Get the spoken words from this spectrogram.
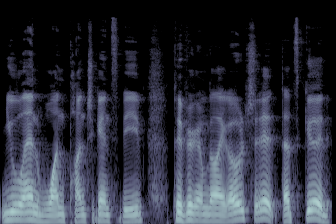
you land one punch against Khabib, people are gonna be like, "Oh shit, that's good."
